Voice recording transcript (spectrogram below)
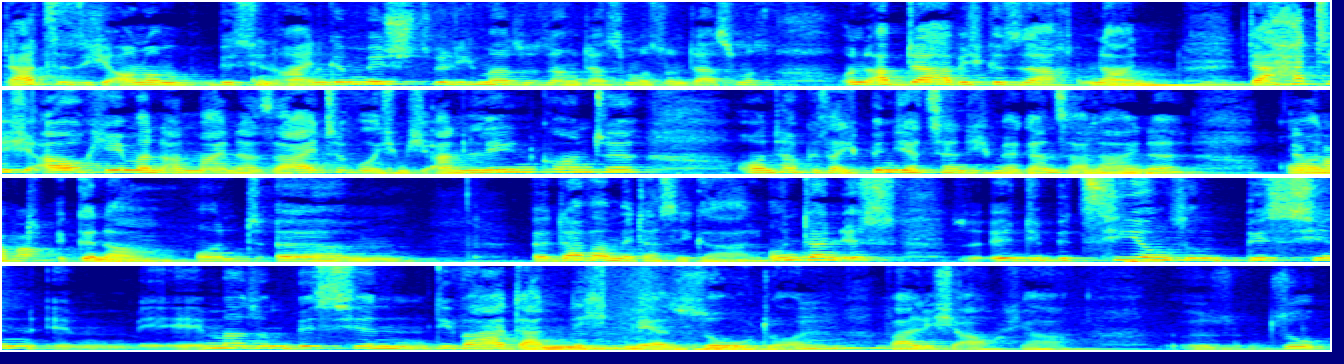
Da hat sie sich auch noch ein bisschen eingemischt, will ich mal so sagen, das muss und das muss. Und ab da habe ich gesagt, nein. Mhm. Da hatte ich auch jemand an meiner Seite, wo ich mich anlehnen konnte und habe gesagt, ich bin jetzt ja nicht mehr ganz mhm. alleine. Der und Papa. genau. Mhm. Und ähm, äh, da war mir das egal. Und dann ist äh, die Beziehung so ein bisschen, immer so ein bisschen, die war dann nicht mhm. mehr so doll, mhm. weil ich auch ja äh, so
